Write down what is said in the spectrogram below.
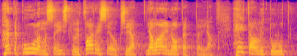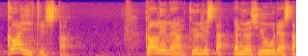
häntä kuulemassa istui fariseuksia ja lainopettajia. Heitä oli tullut kaikista Galilean kylistä ja myös Juudeasta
